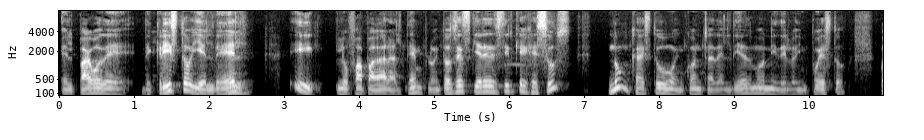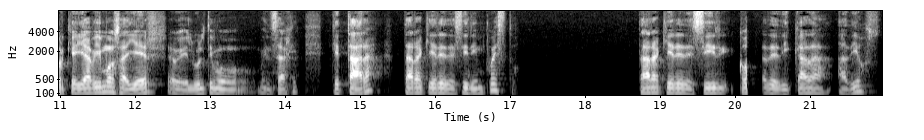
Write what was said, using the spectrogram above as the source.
el pago de, de Cristo y el de él. Y lo fue a pagar al templo. Entonces quiere decir que Jesús nunca estuvo en contra del diezmo ni de lo impuesto, porque ya vimos ayer, el último mensaje, que Tara, Tara quiere decir impuesto. Tara quiere decir cosa dedicada a Dios.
